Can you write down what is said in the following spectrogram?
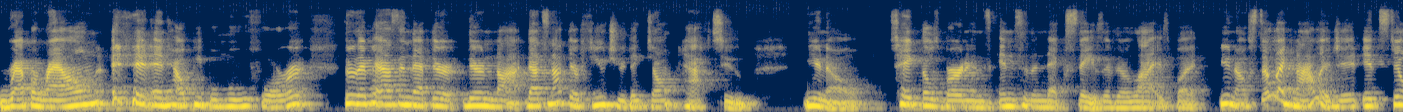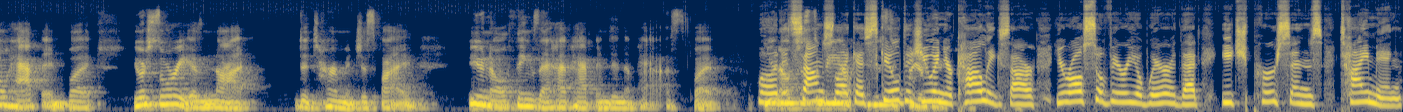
wrap around and, help people move forward through their past and that they're they're not that's not their future. They don't have to you know, take those burdens into the next phase of their lives, but, you know, still acknowledge it. It still happened, but your story is not determined just by, you know, things that have happened in the past. But well, you know, it sounds like as skilled as you and your colleagues are, you're also very aware that each person's timing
